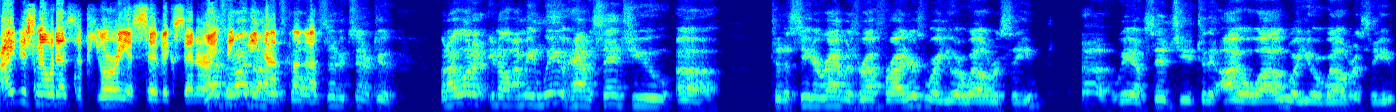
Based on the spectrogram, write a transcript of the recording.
I just know it as the Peoria Civic Center. I think what I we have. called, the Civic Center too. But I want to, you know, I mean, we have sent you uh, to the Cedar Rapids Rough Riders, where you were well received. Uh, we have sent you to the Iowa Wild, where you were well received.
